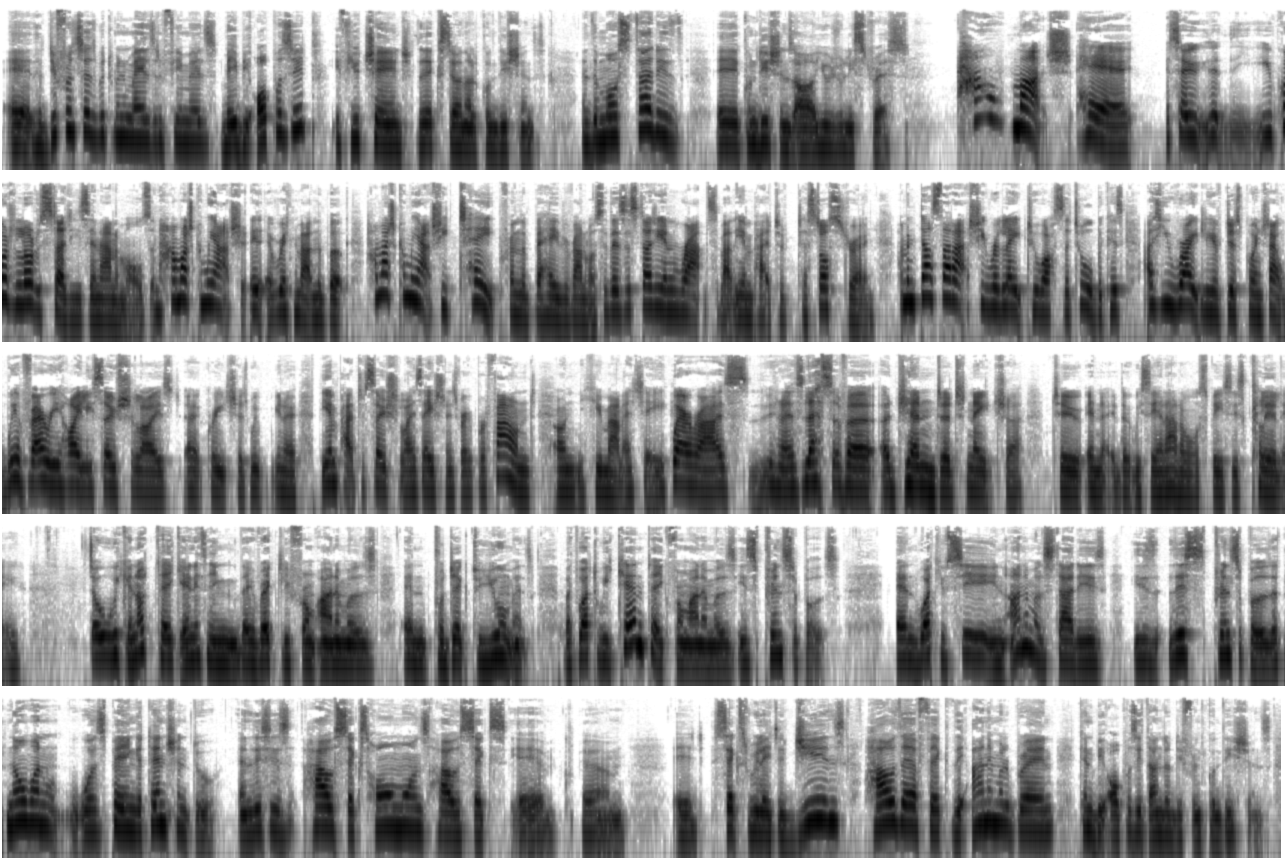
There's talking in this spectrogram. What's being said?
Uh, the differences between males and females may be opposite if you change the external conditions. And the most studied uh, conditions are usually stress. How much here so you've got a lot of studies in animals, and how much can we actually written about in the book? How much can we actually take from the behaviour of animals? So there's a study in rats about the impact of testosterone. I mean, does that actually relate to us at all? Because as you rightly have just pointed out, we're very highly socialised uh, creatures. We, you know, the impact of socialisation is very profound on humanity, whereas you know there's less of a, a gendered nature to in, that we see in animal species clearly. So we cannot take anything directly from animals and project to humans. But what we can take from animals is principles. And what you see in animal studies is this principle that no one was paying attention to. And this is how sex hormones, how sex, uh, um, uh, sex related genes, how they affect the animal brain can be opposite under different conditions.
